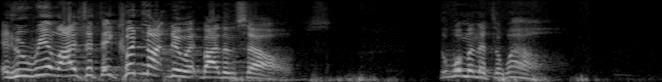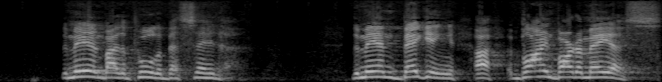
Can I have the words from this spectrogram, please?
and who realized that they could not do it by themselves. The woman at the well, the man by the pool of Bethsaida the man begging uh, blind Bartimaeus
